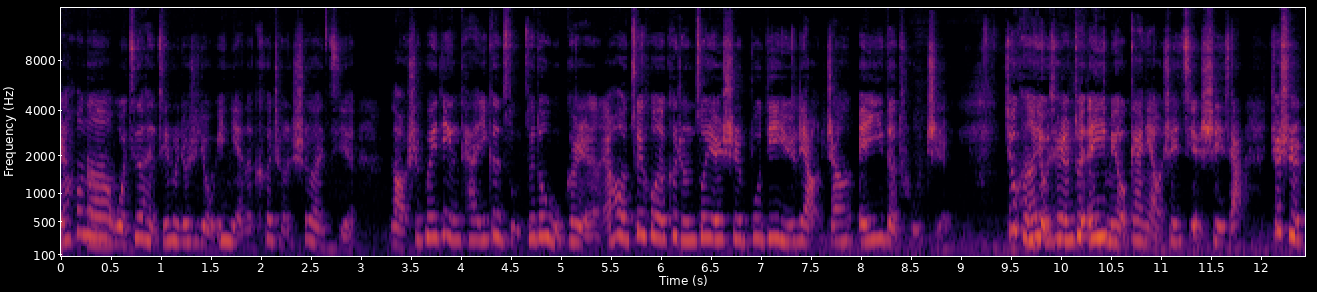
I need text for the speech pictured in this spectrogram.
然后呢，嗯我记得很清楚，就是有一年的课程设计，老师规定他一个组最多五个人，然后最后的课程作业是不低于两张 A1 的图纸。就可能有些人对 A1 没有概念，我这里解释一下，就是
